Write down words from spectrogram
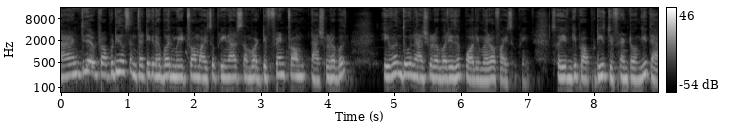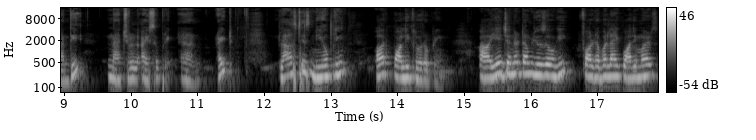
and properties of synthetic rubber made from isoprene are somewhat different from natural rubber even though natural rubber is a polymer of isoprene so इनकी प्रॉपर्टीज़ डिफरेंट होंगी than the natural isoprene right? Last is neoprene और polychloroprene. Uh, ये जनरल टर्म यूज़ होगी for rubber like polymers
